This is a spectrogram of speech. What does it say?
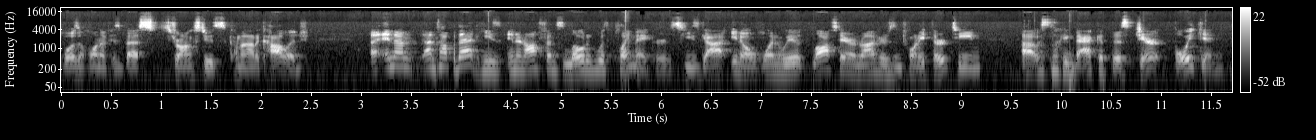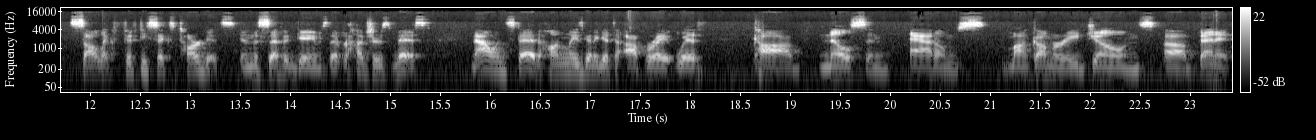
wasn't one of his best strong suits coming out of college. Uh, and on, on top of that, he's in an offense loaded with playmakers. He's got, you know, when we lost Aaron Rodgers in 2013, I was looking back at this. Jarrett Boykin saw like 56 targets in the seven games that Rodgers missed. Now instead, Hundley's going to get to operate with Cobb, Nelson, Adams, Montgomery, Jones, uh, Bennett,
